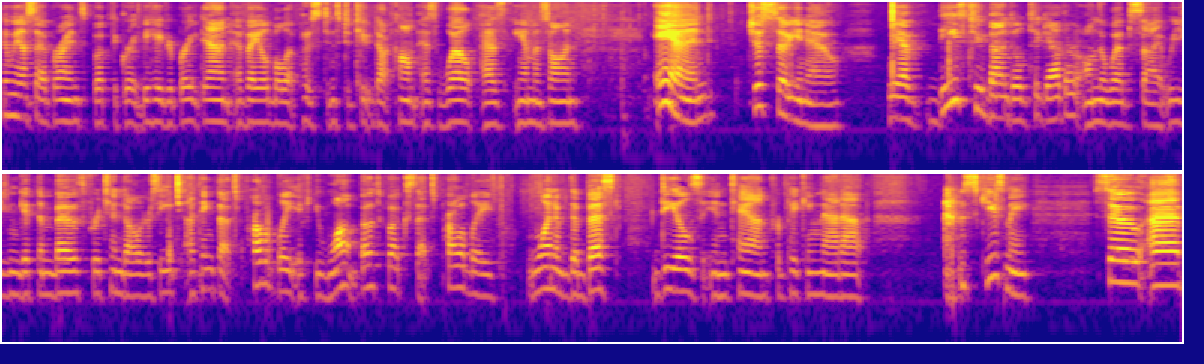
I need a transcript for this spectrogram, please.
Then we also have Bryan's book, The Great Behavior Breakdown, available at postinstitute.com as well as Amazon. And just so you know, we have these two bundled together on the website where you can get them both for $10 each. I think that's probably, if you want both books, that's probably one of the best deals in town for picking that up. Excuse me. So, uh,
